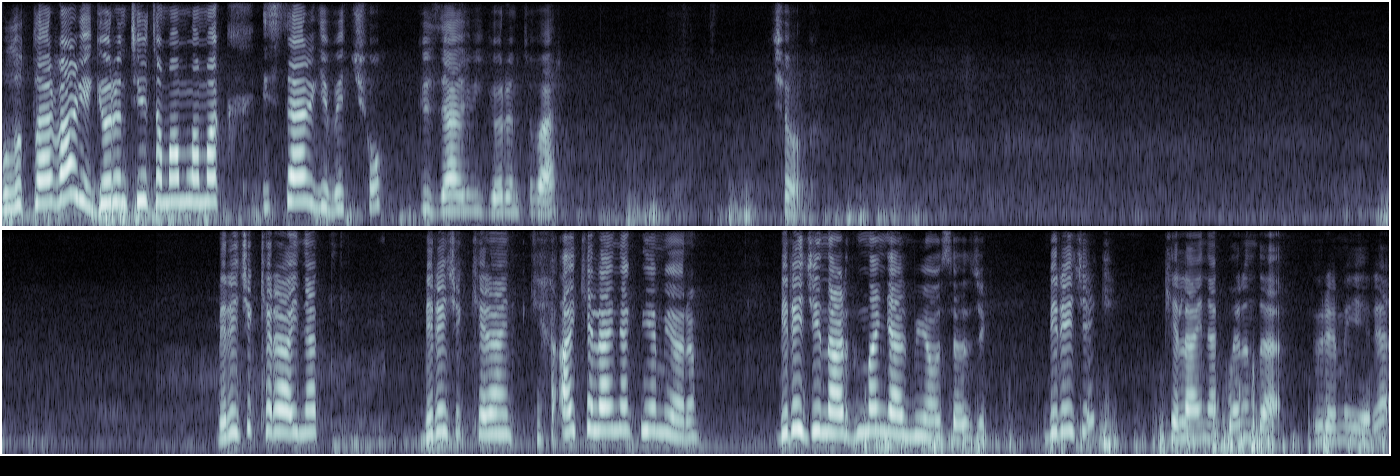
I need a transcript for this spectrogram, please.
Bulutlar var ya görüntüyü tamamlamak ister gibi çok güzel bir görüntü var. Çok. Birecik Keraynak Birecik Keray Ay Kelaynak diyemiyorum. Birecik'in ardından gelmiyor o sözcük. Birecik kelaynakların da üreme yeri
